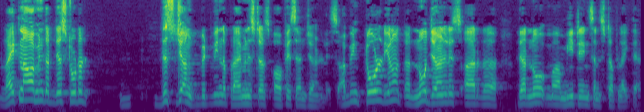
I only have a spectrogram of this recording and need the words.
right now, I mean that this total disjunct between the prime minister's office and journalists. I've been told, you know, uh, no journalists are, uh, there are no uh, meetings and stuff like that.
